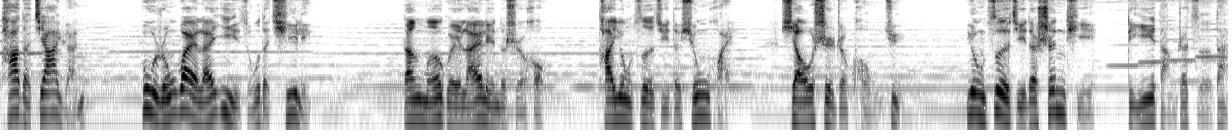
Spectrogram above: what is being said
他的家园，不容外来异族的欺凌。当魔鬼来临的时候，他用自己的胸怀消逝着恐惧，用自己的身体抵挡着子弹。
